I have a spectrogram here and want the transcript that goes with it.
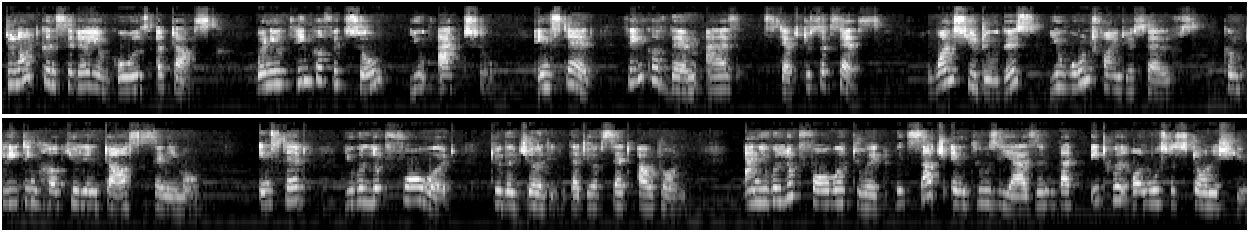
Do not consider your goals a task. When you think of it so, you act so. Instead, think of them as steps to success. Once you do this, you won't find yourselves completing Herculean tasks anymore. Instead, you will look forward to the journey that you have set out on, and you will look forward to it with such enthusiasm that it will almost astonish you.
